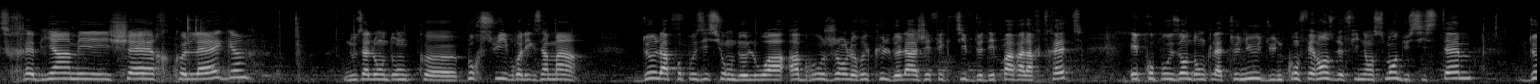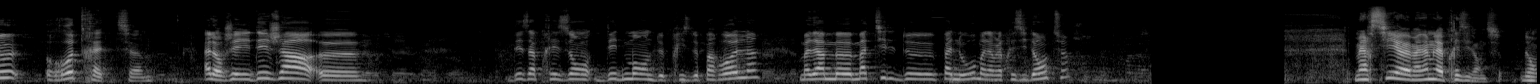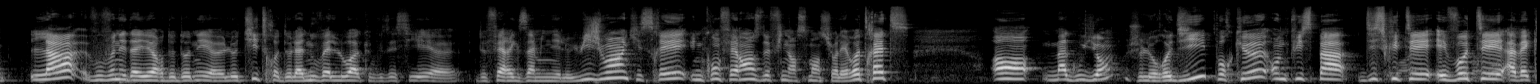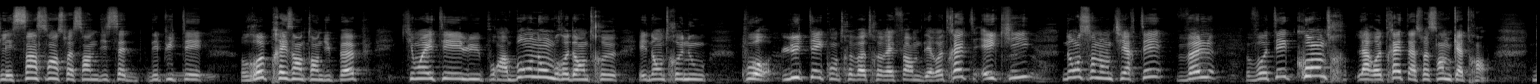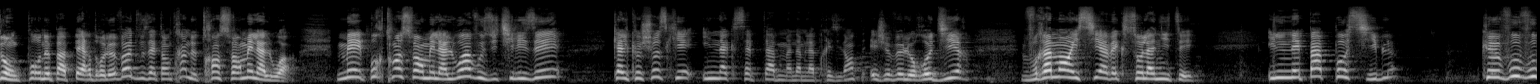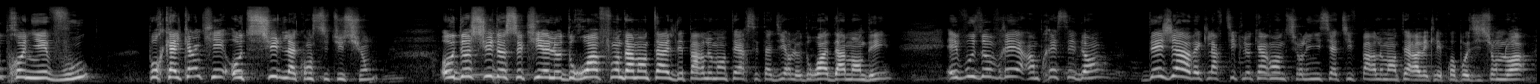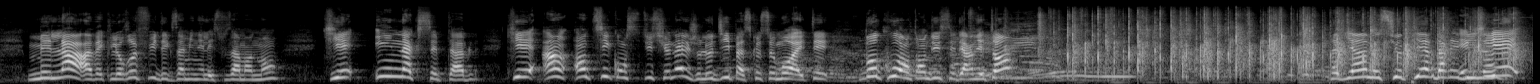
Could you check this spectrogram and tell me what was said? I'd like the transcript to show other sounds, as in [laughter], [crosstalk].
Très bien, mes chers collègues. Nous allons donc euh, poursuivre l'examen de la proposition de loi abrogeant le recul de l'âge effectif de départ à la retraite et proposant donc la tenue d'une conférence de financement du système de retraite. Alors, j'ai déjà, euh, dès à présent, des demandes de prise de parole. Madame Mathilde Panot, Madame la Présidente. Merci, euh, Madame la Présidente. Donc là, vous venez d'ailleurs de donner euh, le titre de la nouvelle loi que vous essayez euh, de faire examiner le 8 juin, qui serait une conférence de financement sur les retraites, en magouillant, je le redis, pour que on ne puisse pas discuter et voter avec les 577 députés représentants du peuple qui ont été élus pour un bon nombre d'entre eux et d'entre nous pour lutter contre votre réforme des retraites et qui, dans son entièreté, veulent voter contre la retraite à 64 ans. Donc, pour ne pas perdre le vote, vous êtes en train de transformer la loi. Mais pour transformer la loi, vous utilisez quelque chose qui est inacceptable, Madame la Présidente, et je veux le redire vraiment ici avec solennité. Il n'est pas possible que vous vous preniez, vous, pour quelqu'un qui est au-dessus de la Constitution, au-dessus de ce qui est le droit fondamental des parlementaires, c'est-à-dire le droit d'amender, et vous ouvrez un précédent déjà avec l'article 40 sur l'initiative parlementaire avec les propositions de loi, mais là avec le refus d'examiner les sous-amendements, qui est inacceptable, qui est anticonstitutionnel, je le dis parce que ce mot a été beaucoup entendu ces derniers temps. Très bien, Monsieur Pierre Daréville. Et qui est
